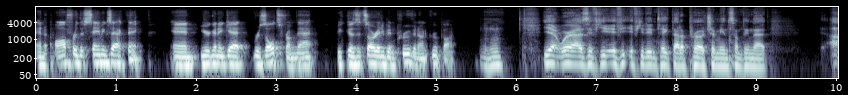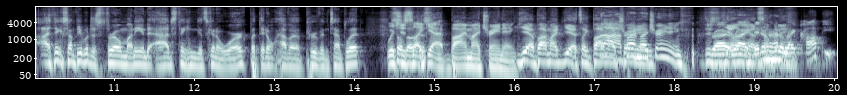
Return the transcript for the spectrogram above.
and offer the same exact thing and you're going to get results from that because it's already been proven on Groupon. Mm-hmm. Yeah. Whereas if you, if if you didn't take that approach, I mean something that I I think some people just throw money into ads thinking it's going to work, but they don't have a proven template. Which So is like, just- yeah, buy my training. yeah, buy my yeah. It's like buy Ah, my training. buy my training. Just right, right. They don't know how to write copy.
